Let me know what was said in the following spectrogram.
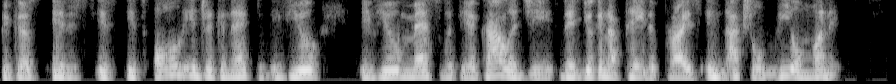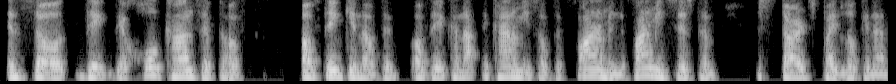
because it is it's, it's all interconnected. If you if you mess with the ecology, then you're to pay the price in actual real money. And so the, the whole concept of, of thinking of the, of the econo- economies of the farm and the farming system starts by looking at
